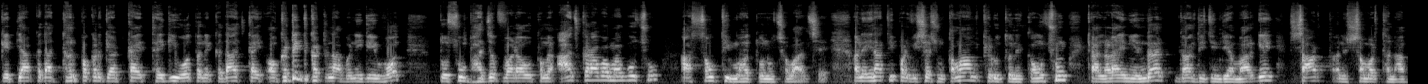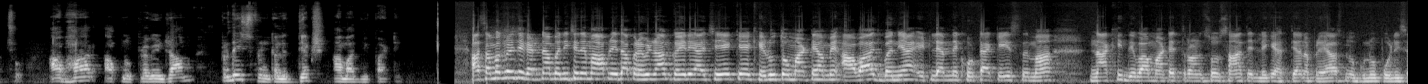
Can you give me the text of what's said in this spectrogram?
કે ત્યાં કદાચ ધરપકડ કે અટકાયત થઈ ગઈ હોત અને કદાચ કાંઈ અઘટિત ઘટના બની ગઈ હોત તો શું ભાજપ વાળાઓ તમે આ જ કરાવવા માંગો છો? આ સૌથી મહત્વનો સવાલ છે. અને એનાથી પણ વિશેષ હું તમામ ખેડૂતોને કહું છું કે આ લડાઈની અંદર ગાંધી ચિંધ્યા માર્ગે સાર્થ અને સમર્થન આપજો. આભાર, આપનો પ્રવીણ રામ, પ્રદેશ ફ્રન્ટલ અધ્યક્ષ આમ આદમી પાર્ટી. આ સમગ્ર જે ઘટના બની છે તેમાં આપ નેતા પ્રવીણ રામ કહી રહ્યા છે કે ખેડૂતો માટે અમે આવા જ બન્યા એટલે અમને ખોટા કેસમાં નાખી દેવા માટે ત્રણસો સાત એટલે કે હત્યાના પ્રયાસનો ગુનો પોલીસે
